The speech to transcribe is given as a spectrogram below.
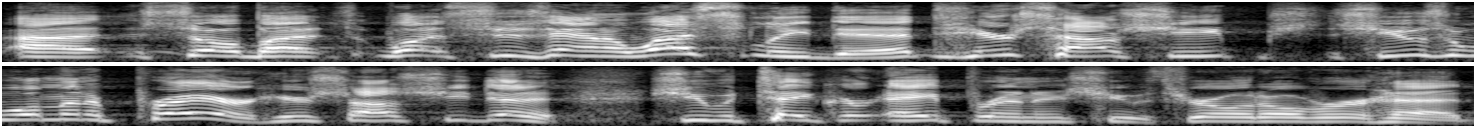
uh, so, but what Susanna Wesley did, here's how she, she was a woman of prayer. Here's how she did it. She would take her apron and she would throw it over her head.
